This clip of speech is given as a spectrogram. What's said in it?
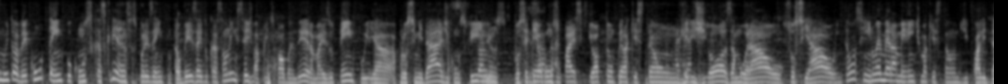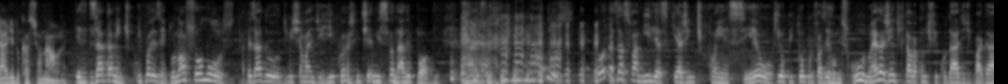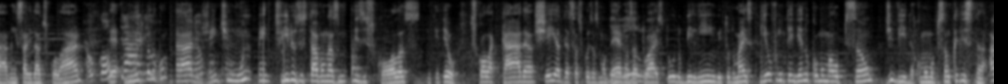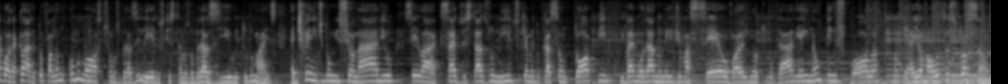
muito a ver com o tempo, com os, as crianças, por exemplo. Talvez a educação nem seja a principal bandeira, mas o tempo e a, a proximidade com os filhos. Você tem Exatamente. alguns pais que optam pela questão religiosa, moral, social. Então, assim, não é meramente uma questão de qualidade educacional, né? Exatamente. E, por exemplo, nós somos, apesar do, de me chamarem de rico, a gente é missionário pobre. Mas todos, todas as famílias que a gente conheceu, que optou por fazer homeschool, não era gente que estava com dificuldade de pagar a mensalidade escolar. Ao contrário. É, muito pelo contrário. gente muito bem. Filhos estavam nas melhores escolas, entendeu? Escola cara, cheia dessas coisas modernas, bilingue. atuais, tudo, bilíngue e tudo mais. E eu fui entendendo como uma opção de vida, como uma opção cristã. Agora, claro, eu tô falando como nós, que somos brasileiros, que estamos no Brasil e tudo mais. É diferente de um missionário, sei lá, que sai dos Estados Unidos, que é uma educação top e vai morar no meio de uma selva, em outro lugar, e aí não tem escola, não tem. Aí é uma outra situação.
